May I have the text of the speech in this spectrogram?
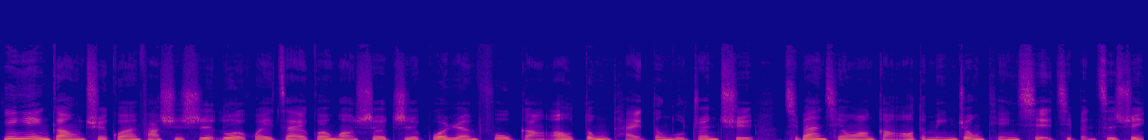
因应港区国安法实施，陆委会在官网设置国人赴港澳动态登录专区，期盼前往港澳的民众填写基本资讯。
